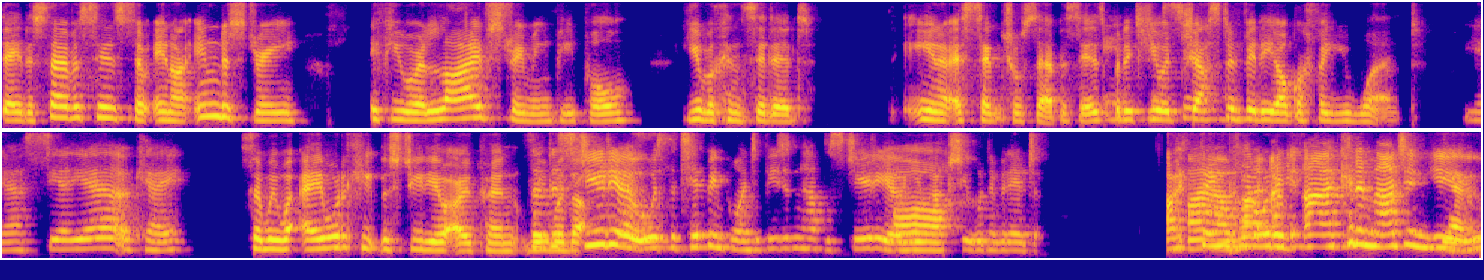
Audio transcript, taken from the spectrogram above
data services. So in our industry, if you were live streaming people, you were considered, you know, essential services. But if you were just a videographer, you weren't. Yes. Yeah. Yeah. Okay. So we were able to keep the studio open. So we the were the- studio was the tipping point. If you didn't have the studio, Oh. you actually wouldn't have been able to. I Wow, think I what- would have I, I can imagine you Yeah.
